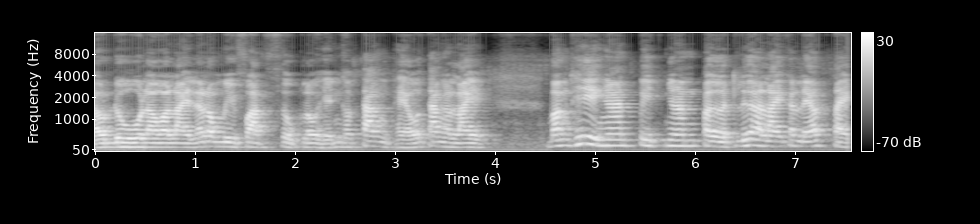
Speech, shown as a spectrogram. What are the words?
เราดูเราอะไรแล้วเรามีความสุขเราเห็นเขาตั้งแถวตั้งอะไร บางที่งานปิดงานเปิดหรืออะไรก็แล้วแต่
